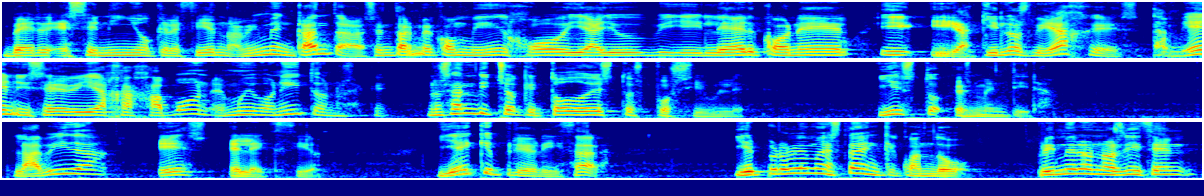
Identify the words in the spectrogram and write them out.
ver ese niño creciendo? A mí me encanta sentarme con mi hijo y, leer con él. Y, y, aquí los viajes, también, y se viaja a Japón, es muy bonito, no sé qué. Nos han dicho que todo esto es posible. Y esto es mentira. La vida es elección. Y hay que priorizar. Y el problema está en que cuando primero nos dicen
